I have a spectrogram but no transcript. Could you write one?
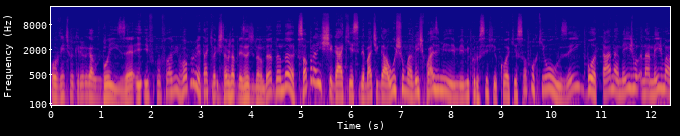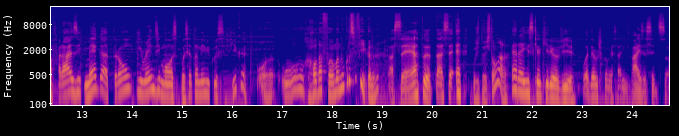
ouvinte, meu querido Gaúcho. Pois é, e, e Flávio, vou aproveitar que estamos na presença de Dandan. Dandan, só para instigar aqui esse debate gaúcho, uma vez quase me, me, me crucificou aqui só porque eu ousei botar na mesma, na mesma frase Megatron e Randy Moss. Você também me crucifica? Porra, o Hall da Fama não crucifica, né? Tá certo, tá certo. É, Os dois estão lá. Era isso que eu queria ouvir. Podemos começar em paz essa edição.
